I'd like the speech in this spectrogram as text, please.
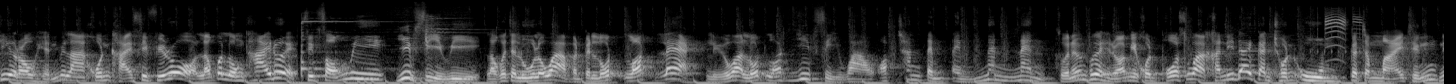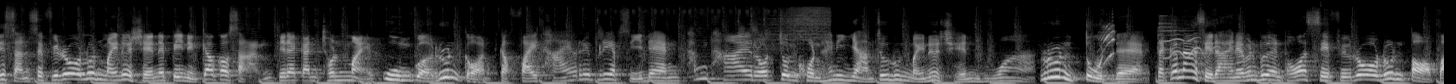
ที่เราเห็นเวลาคนขายซิฟิโรแล้วก็ลงท้ายด้วย 12V 24V เราก็จะรู้แล้วว่ามันเป็นรถล็อตแรก หรือว่ารถล็อต 24 วาล์วออปชั่นเต็มๆ แน่นๆ ส่วนนั้นเพื่อนๆเห็นว่ามีคนโพสต์ว่าคันนี้ได้กันชนอูม ก็จะหมายถึงนิสสันเซฟิโรรุ่น Minor Change ในปี 1993 ที่ได้กันชนใหม่อูมกว่ารุ่นก่อนกับไฟท้ายเรียบๆ สีแดงทั้งท้ายรถจนคนให้นิยามเจ้ารุ่น Minor Change นี้ว่า รุ่นตูดแดง แต่ก็น่าเสียดายนะเพื่อนๆ เพราะว่าเซฟิโรรุ่นต่อไป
